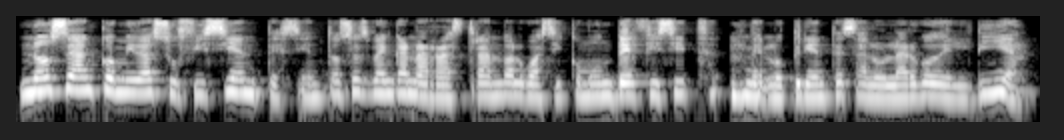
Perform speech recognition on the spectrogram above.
no sean comidas suficientes y entonces vengan arrastrando algo así como un déficit de nutrientes a lo largo del día.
